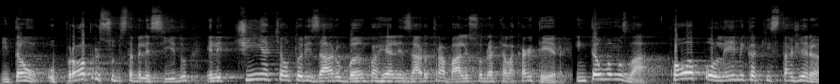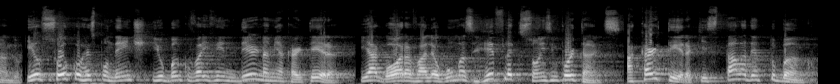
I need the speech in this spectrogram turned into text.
Então, o próprio subestabelecido ele tinha que autorizar o banco a realizar o trabalho sobre aquela carteira. Então, vamos lá. Qual a polêmica que está gerando? Eu sou correspondente e o banco vai vender na minha carteira? E agora vale algumas reflexões importantes. A carteira que está lá dentro do banco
